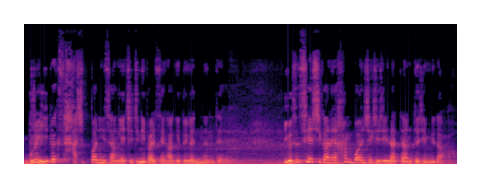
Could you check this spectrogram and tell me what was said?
무려 240번 이상의 지진이 발생하기도 했는데 이것은 3시간에 한 번씩 지진이 났다는 뜻입니다.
